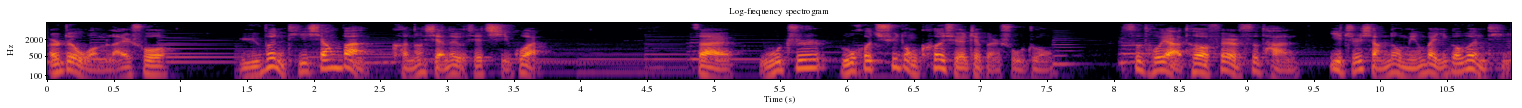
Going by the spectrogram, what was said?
而对我们来说，与问题相伴可能显得有些奇怪。在《无知如何驱动科学》这本书中，斯图亚特·菲尔斯坦一直想弄明白一个问题。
